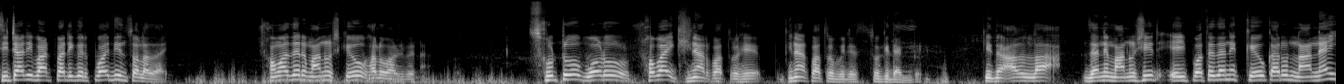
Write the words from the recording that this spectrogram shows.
চিটারি বাটপারি করে কয়দিন চলা যায়? সমাজের মানুষ কেউ ভালোবাসবে না। ছোট, বড় সবাই ঘৃণার পাত্র হয়ে, ঘৃণার পাত্র বেড়ে চোখে দেখবে। কিন্তু আল্লাহ জানে মানুষের এই পথে জানে কেউ কারোর না নেয়,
